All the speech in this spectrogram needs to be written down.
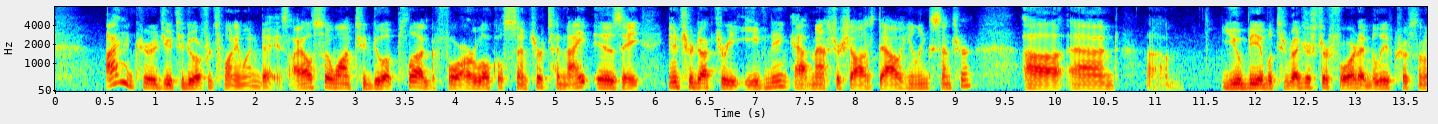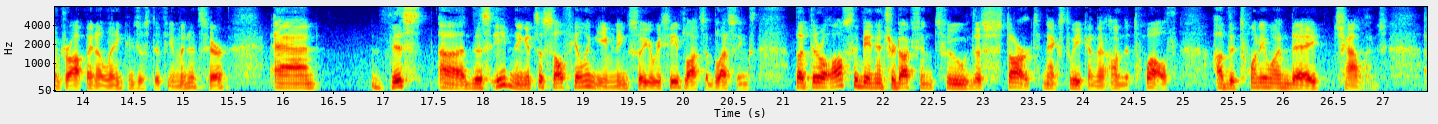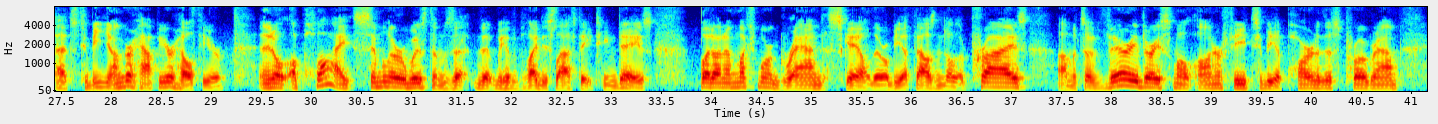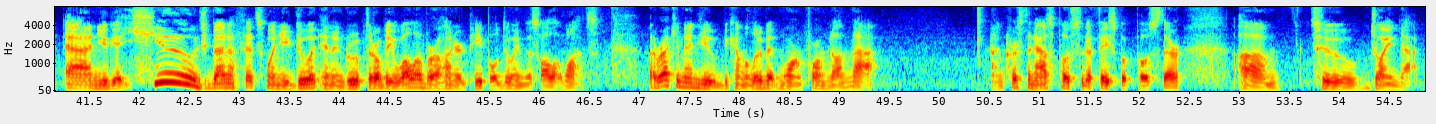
I encourage you to do it for 21 days. I also want to do a plug for our local center. Tonight is a introductory evening at Master Sha's Tao Healing Center. Uh, and um, you'll be able to register for it. I believe Kristen will drop in a link in just a few minutes here. And this uh, this evening it's a self-healing evening so you receive lots of blessings but there will also be an introduction to the start next week on the on the 12th of the 21 day challenge. That's to be younger happier healthier and it'll apply similar wisdoms that, that we have applied these last 18 days but on a much more grand scale. There will be a thousand dollar prize. Um, it's a very very small honor fee to be a part of this program and you get huge benefits when you do it in a group. There will be well over 100 people doing this all at once I recommend you become a little bit more informed on that. And Kristen has posted a Facebook post there um, to join that.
